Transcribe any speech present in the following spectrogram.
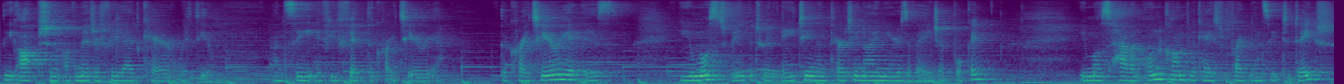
the option of midwifery-led care with you and see if you fit the criteria. The criteria is You must be between 18 and 39 years of age at booking. You must have an uncomplicated pregnancy to date.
